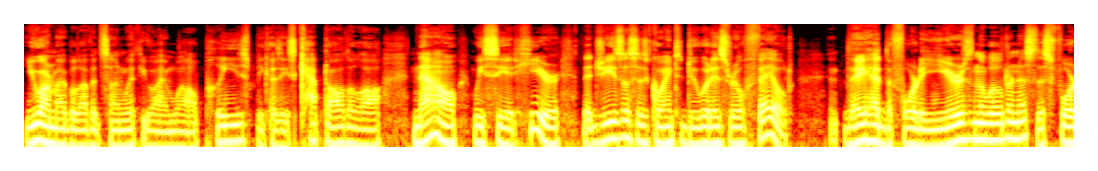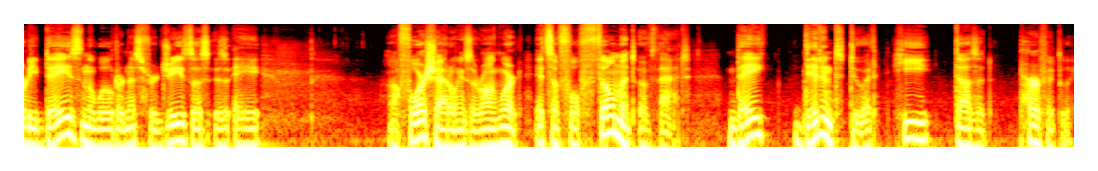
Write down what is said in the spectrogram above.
You are my beloved Son, with you I am well pleased, because he's kept all the law. Now we see it here that Jesus is going to do what Israel failed. They had the 40 years in the wilderness. This 40 days in the wilderness for Jesus is a, a foreshadowing, is the wrong word. It's a fulfillment of that. They didn't do it, He does it perfectly.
